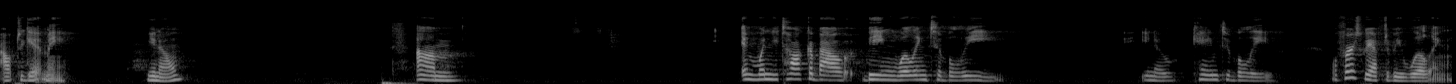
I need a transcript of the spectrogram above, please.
out to get me. You know? Um, and when you talk about being willing to believe, you know, came to believe, well, first we have to be willing.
